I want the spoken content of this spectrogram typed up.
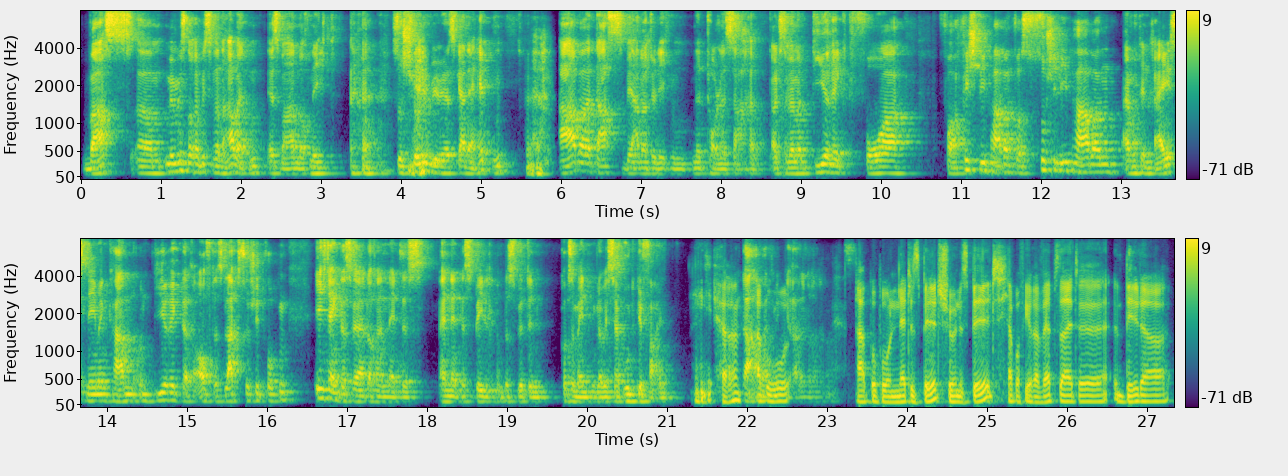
Was, ähm, wir müssen noch ein bisschen daran arbeiten. Es war noch nicht so schön, wie wir es gerne hätten. Aber das wäre natürlich eine tolle Sache. Also wenn man direkt vor, vor Fischliebhabern, vor Sushi-Liebhabern einfach den Reis nehmen kann und direkt darauf das Lachs-Sushi drucken. Ich denke, das wäre doch ein nettes, ein nettes Bild und das wird den Konsumenten, glaube ich, sehr gut gefallen. Ja, apropos, apropos nettes Bild, schönes Bild. Ich habe auf Ihrer Webseite Bilder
